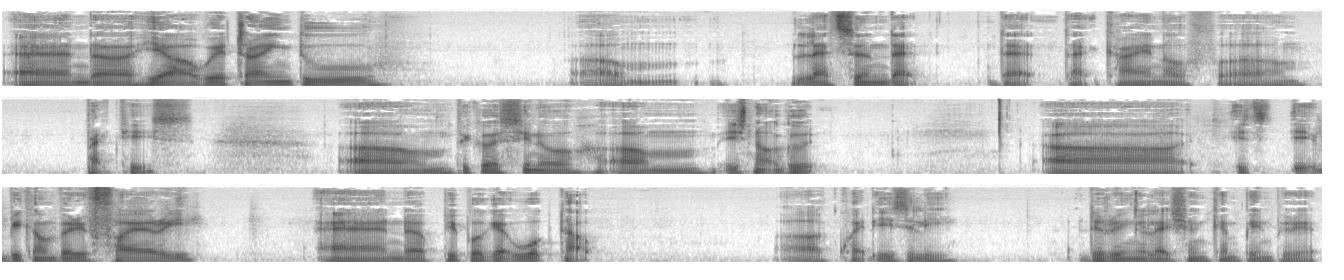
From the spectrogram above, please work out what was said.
and uh, yeah, we're trying to um, lessen that that that kind of um, practice um, because you know um, it's not good. Uh, it's it become very fiery, and uh, people get worked up uh, quite easily during election campaign period.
